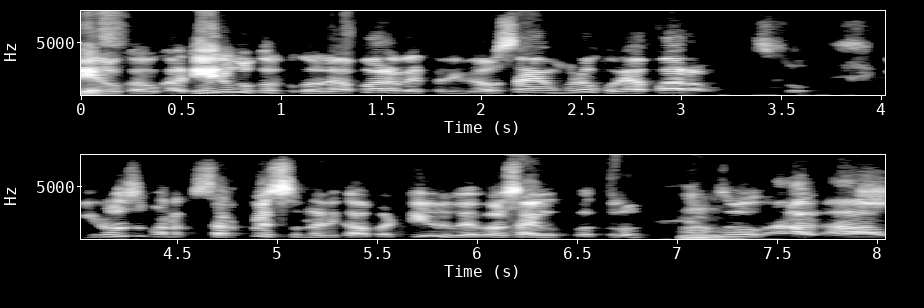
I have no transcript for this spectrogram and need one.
నేను ఒక ఒక నేను ఒక ఒక వ్యాపారవేత్తని వ్యవసాయం కూడా ఒక వ్యాపారం. సో ఈ రోజు మనకు సర్ప్లస్ ఉన్నది కాబట్టి వ్యవసాయ ఉత్పత్తులు. ఉమ్, సో ఆ-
